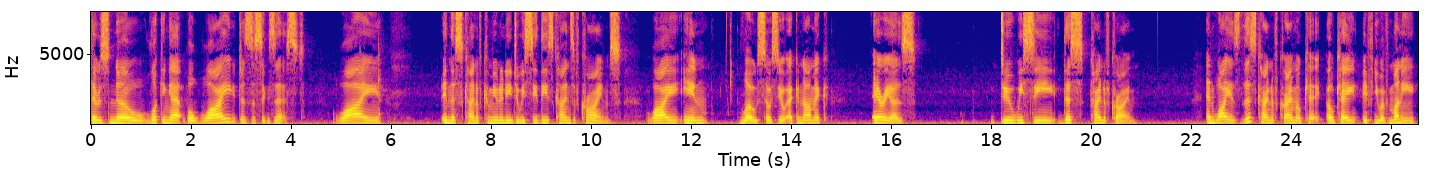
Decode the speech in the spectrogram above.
there's no looking at, well, why does this exist? Why in this kind of community do we see these kinds of crimes? Why in low socioeconomic areas do we see this kind of crime? And why is this kind of crime okay okay if you have money,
